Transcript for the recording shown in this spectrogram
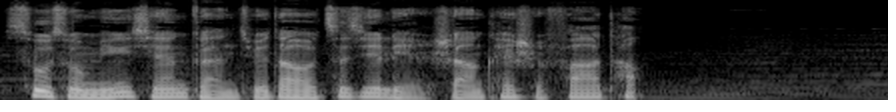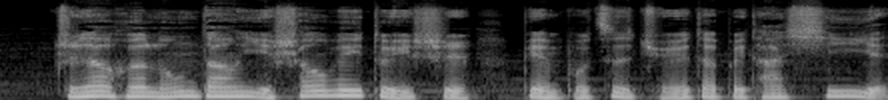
素素明显感觉到自己脸上开始发烫。只要和龙当一稍微对视，便不自觉的被他吸引。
